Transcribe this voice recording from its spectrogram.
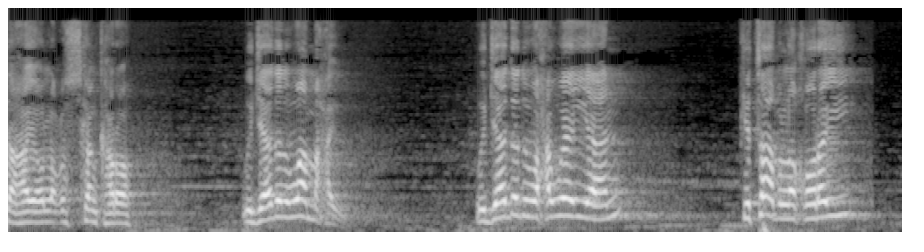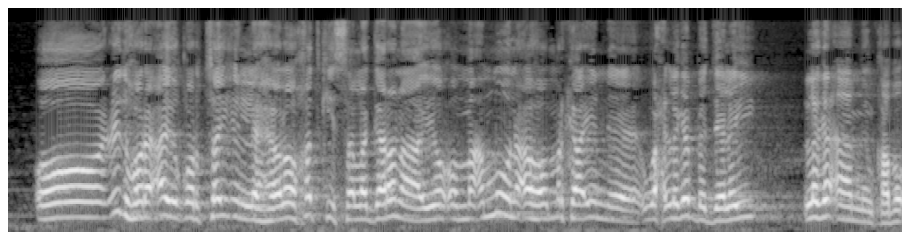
tahay oo la cuskan karo. Wijaadadu waa maxay? Wijaadadu waxa weeyaan kitaab la oo cid hore ay qortay in la helo khadkiisa la garanaayo oo ma'muun ah oo markaa in wax laga beddelay laga aamin qabo.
